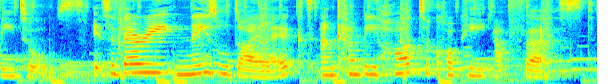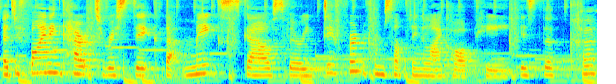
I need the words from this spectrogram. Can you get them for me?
Beatles. It's a very nasal dialect and can be hard to copy at first. A defining characteristic that makes Scouse very different from something like RP is the k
